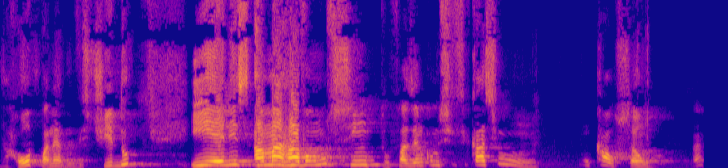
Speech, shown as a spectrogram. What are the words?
da roupa, né, do vestido, e eles amarravam no cinto, fazendo como se ficasse um, um calção. Né?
